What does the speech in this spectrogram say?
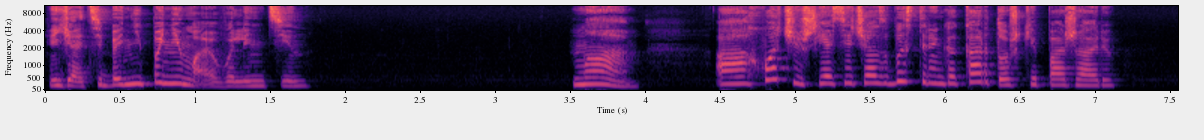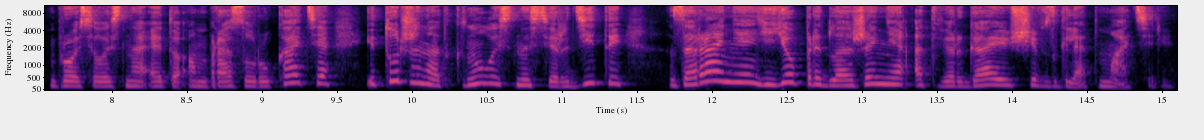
Я тебя не понимаю, Валентин». «Мам, а хочешь, я сейчас быстренько картошки пожарю?» Бросилась на эту амбразуру Катя и тут же наткнулась на сердитый, заранее ее предложение отвергающий взгляд матери.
